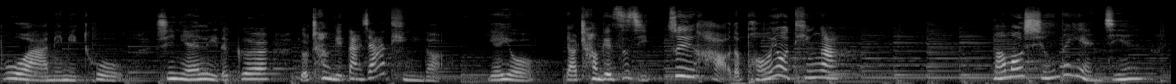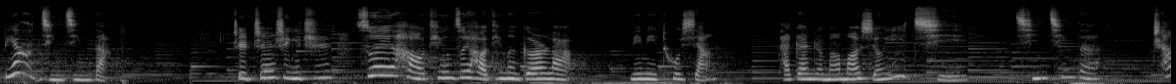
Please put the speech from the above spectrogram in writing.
不啊，咪咪兔，新年里的歌有唱给大家听的，也有要唱给自己最好的朋友听啊。毛毛熊的眼睛亮晶晶的，这真是一支最好听、最好听的歌了。咪咪兔想，它跟着毛毛熊一起。轻轻地唱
